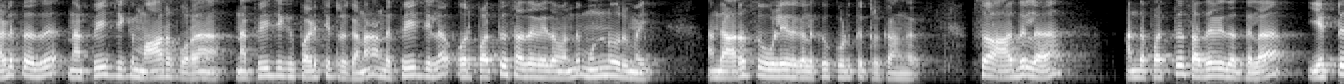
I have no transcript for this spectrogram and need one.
அடுத்தது நான் பிஜிக்கு மாற போகிறேன் நான் பிஜிக்கு படிச்சுட்டு இருக்கேன்னா அந்த பிஜியில் ஒரு பத்து சதவீதம் வந்து முன்னுரிமை அந்த அரசு ஊழியர்களுக்கு கொடுத்துட்ருக்காங்க ஸோ அதில் அந்த பத்து சதவீதத்தில் எட்டு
